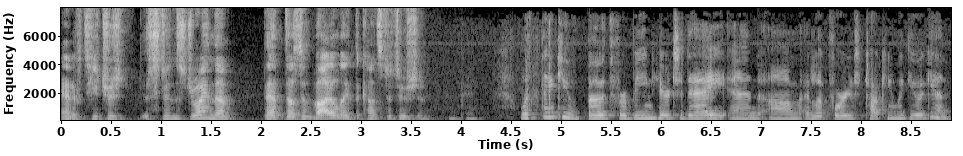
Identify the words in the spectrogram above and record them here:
And if teachers, students join them, that doesn't violate the Constitution. Okay. Well, thank you both for being here today, and um, I look forward to talking with you again.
